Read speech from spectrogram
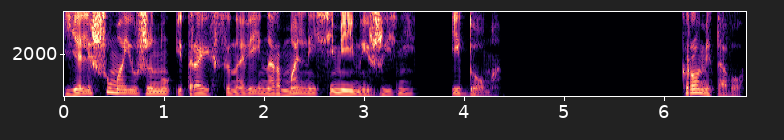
я лишу мою жену и троих сыновей нормальной семейной жизни и дома. Кроме того,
